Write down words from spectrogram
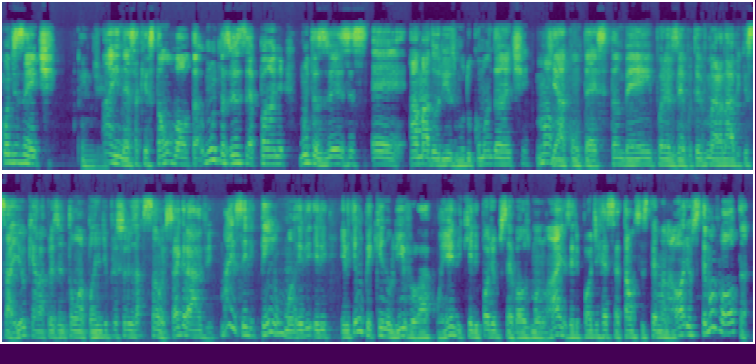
condizente. Entendi. Aí nessa questão volta. Muitas vezes é pane, muitas vezes é amadorismo do comandante, que acontece também. Por exemplo, teve uma aeronave que saiu que ela apresentou uma pane de pressurização. Isso é grave. Mas ele tem uma, ele, ele, ele tem um pequeno livro lá com ele que ele pode observar os manuais, ele pode resetar um sistema na hora e o sistema volta.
